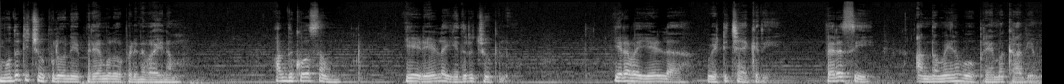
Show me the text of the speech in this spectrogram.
మొదటి చూపులోనే ప్రేమలో పడిన వైనం. అందుకోసం ఏడేళ్ళ ఎదురు చూపులు. ఇరవై ఏళ్ళ వెట్టి చాకరి. పెరసి అందమైన ఓ ప్రేమ కావ్యం.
